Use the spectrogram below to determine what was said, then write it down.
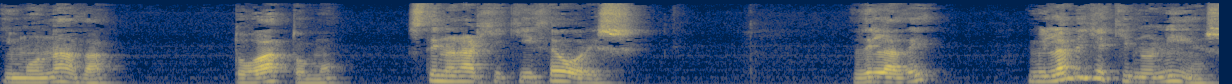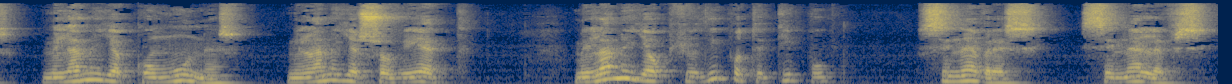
η μονάδα, το άτομο, στην αναρχική θεώρηση. Δηλαδή, μιλάμε για κοινωνίες, μιλάμε για κομμούνες, μιλάμε για Σοβιέτ, μιλάμε για οποιοδήποτε τύπου συνέβρεση, συνέλευση,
